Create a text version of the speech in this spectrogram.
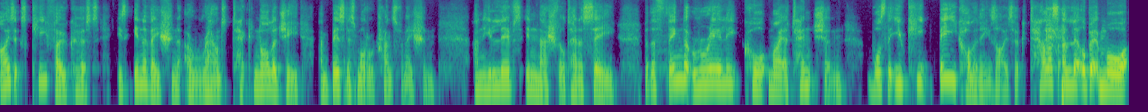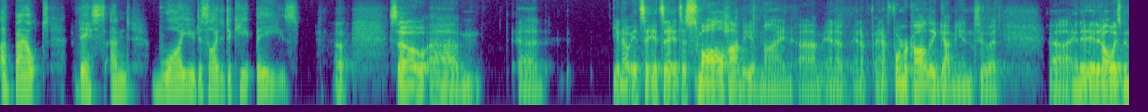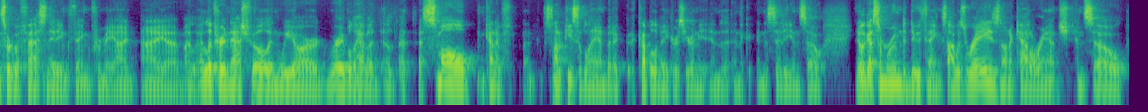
Isaac's key focus is innovation around technology and business model transformation, and he lives in Nashville, Tennessee. But the thing that really caught my attention was that you keep bee colonies, Isaac. Tell us a little bit more about this and why you decided to keep bees. Uh, so, um, uh, you know, it's a it's a it's a small hobby of mine, um, and a, and a and a former colleague got me into it. Uh, and it, it, had always been sort of a fascinating thing for me. I I, uh, I, live here in Nashville, and we are we're able to have a, a, a small kind of it's not a piece of land, but a, a, couple of acres here in the in the in the in the city, and so you know we got some room to do things. I was raised on a cattle ranch, and so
